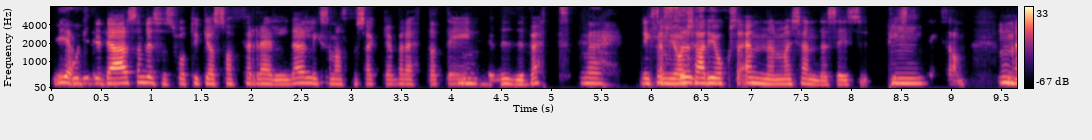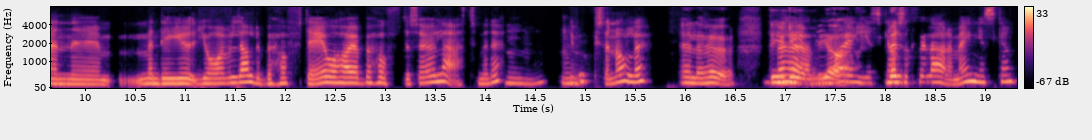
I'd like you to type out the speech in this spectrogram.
Ja, och det är det där som blir så svårt tycker jag som förälder, liksom att försöka berätta att det är mm. inte livet. Nej. Liksom, jag hade ju också ämnen man kände sig piss. Mm. Liksom. Mm. Men, eh, men det är ju, jag har väl aldrig behövt det och har jag behövt det så har jag lärt mig det mm. Mm. i vuxen ålder. Eller hur? Det är Behöver det jag engelskan men... så får jag lära mig engelskan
